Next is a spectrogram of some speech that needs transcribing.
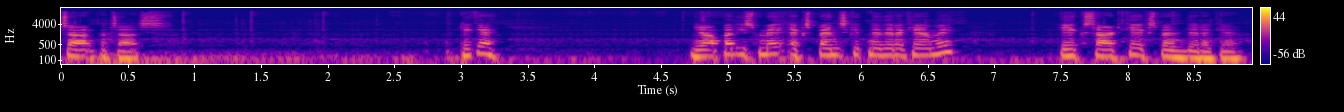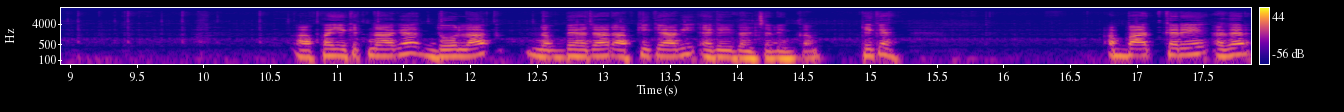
चार पचास, ठीक है? यहाँ पर इसमें एक्सपेंस कितने दे रखे हैं हमें? एक साठ के एक्सपेंस दे रखे हैं। आपका ये कितना आ गया? दो लाख नब्बे हज़ार आपकी क्या आ गई? एग्रीकल्चर इनकम ठीक है? अब बात करें अगर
